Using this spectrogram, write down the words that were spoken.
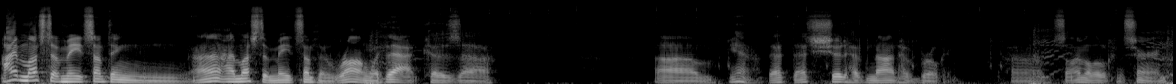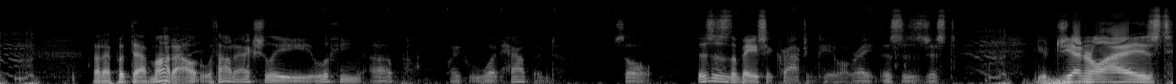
I must have made something. Uh, I must have made something wrong with that because, uh, um, yeah, that that should have not have broken. Um, so I'm a little concerned that I put that mod out without actually looking up like what happened. So this is the basic crafting table, right? This is just your generalized,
